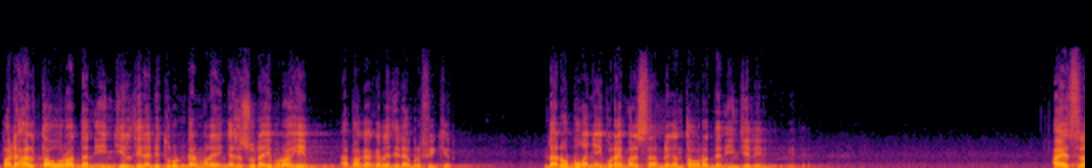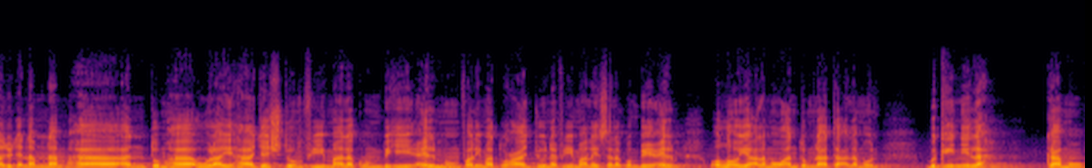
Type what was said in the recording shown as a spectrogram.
Padahal Taurat dan Injil tidak diturunkan melainkan sesudah Ibrahim. Apakah kalian tidak berpikir? Tidak ada hubungannya Ibrahim AS dengan Taurat dan Injil ini. Gitu. Ayat selanjutnya 66, Ha antum haulai hajajtum fima lakum bihi ilmun falima tuhajjuna fima laysa lakum bihi ilm wallahu ya'lamu wa antum la ta'lamun. Beginilah kamu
